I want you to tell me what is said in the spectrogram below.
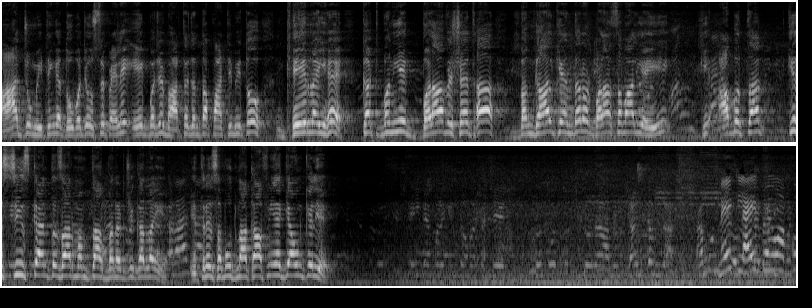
आज जो मीटिंग है, दो बजे, उससे पहले एक बजे भारतीय जनता पार्टी भी तो घेर रही है। कट बनी एक बड़ा विषय था बंगाल के अंदर, और बड़ा सवाल यही कि अब तक किस चीज़ का इंतज़ार ममता बनर्जी कर रही है? इतने सबूत नाकाफी है क्या उनके लिए? मैं एक लाइव आपको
